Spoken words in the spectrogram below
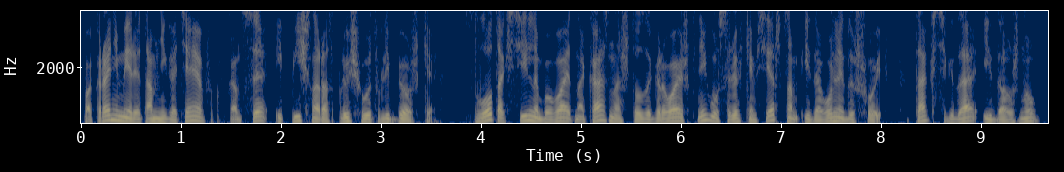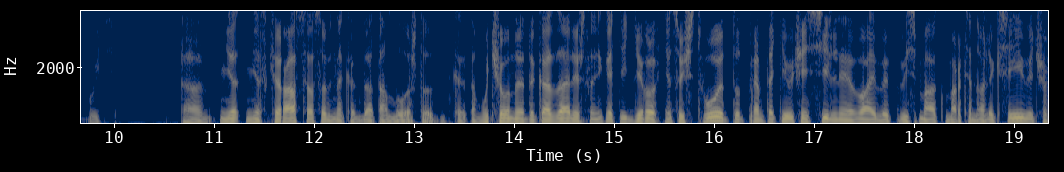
По крайней мере, там негодяев в конце эпично расплющивают в лепешке. Зло так сильно бывает наказано, что закрываешь книгу с легким сердцем и довольной душой. Так всегда и должно быть. А, не- несколько раз, особенно когда там было, что как там ученые доказали, что никаких героев не существует, тут прям такие очень сильные вайбы весьма к Мартину Алексеевичу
